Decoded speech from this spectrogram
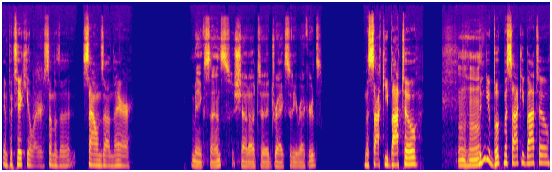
in particular, some of the sounds on there. Makes sense. Shout out to Drag City Records. Masaki Batoh. Mm-hmm. Didn't you book Masaki Batoh?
